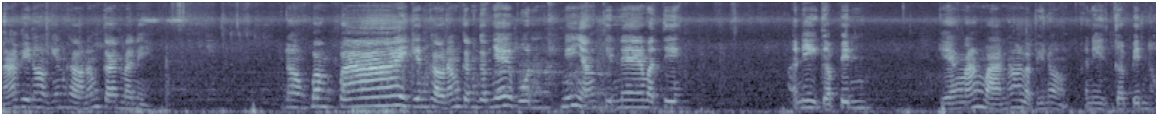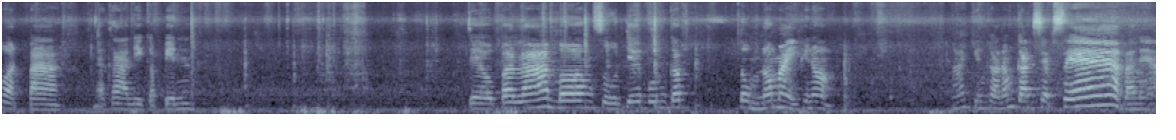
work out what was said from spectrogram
นะพี่น้องกินข้าวน้ำกันมานี่น้องป้องไปกินข้าวน้ำกันกับยายบุญมีหยังกินแน่มาติอันนี้ก็เป็นแกงนางหวานเท่าล่ะพี่น้อง อันนี้ก็เป็นทอดปลานะคะอันนี้ก็เป็นแจ่วปลาร้าบองสูตรยายบุญกับต้มน้อใหม่พี่น้องมากินข้าวน้ำกันแซ่บๆอันเนี้ย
